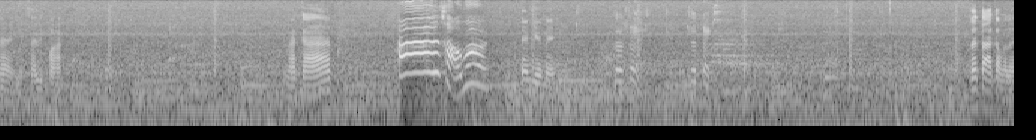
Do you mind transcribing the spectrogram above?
ได้ซ้ายหรือขวาลาการ์ดอ้า ขาวมากแต้มเยอะไหมแล้วแต่แล้วแต่หน้าตากับอะไร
